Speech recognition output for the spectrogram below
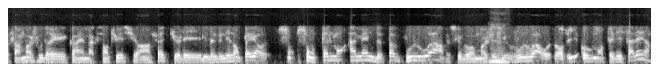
enfin moi je voudrais quand même accentuer sur un fait que les, les employeurs sont, sont tellement amènes de pas vouloir, parce que bon, moi je dis vouloir aujourd'hui augmenter les salaires,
